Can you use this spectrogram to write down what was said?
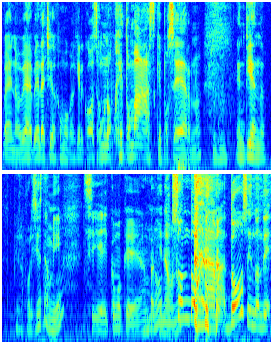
bueno, ve, a- ve a las chicas como cualquier cosa, como un objeto más que poseer, ¿no? Entiendo. Pero los policías también. Sí, ahí como que han ¿no? patinado, ¿no? Son dos nada más, dos en donde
